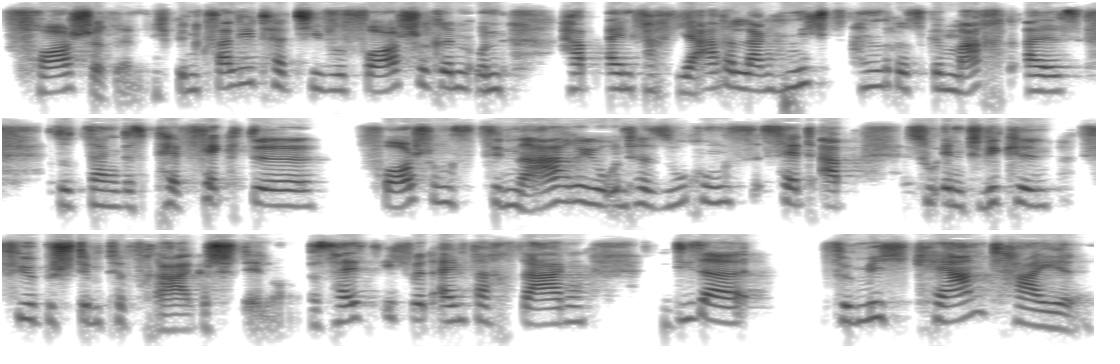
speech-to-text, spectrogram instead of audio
Forscherin. Ich bin qualitative Forscherin und habe einfach jahrelang nichts anderes gemacht, als sozusagen das perfekte Forschungsszenario, Untersuchungssetup zu entwickeln für bestimmte Fragestellungen. Das heißt, ich würde einfach sagen, dieser für mich Kernteil,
